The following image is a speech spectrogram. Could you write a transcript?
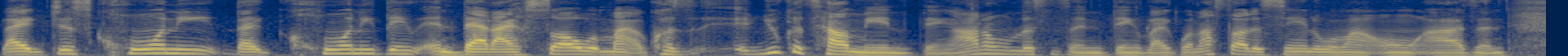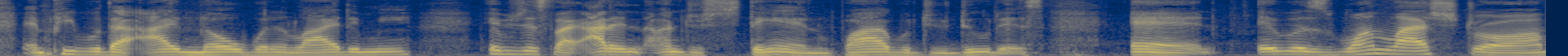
Like just corny, like corny things, and that I saw with my. Because if you could tell me anything, I don't listen to anything. Like when I started seeing it with my own eyes, and and people that I know wouldn't lie to me, it was just like I didn't understand why would you do this, and it was one last straw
